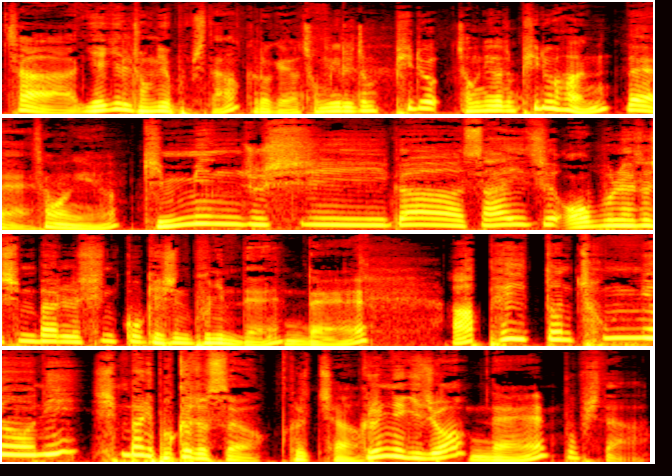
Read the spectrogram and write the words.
자, 얘기를 정리해 봅시다. 그러게요. 정리를 좀 필요, 정리가 좀 필요한 네. 상황이에요. 김민주 씨가 사이즈 업을 해서 신발을 신고 계신 분인데 네. 앞에 있던 청년이 신발이 벗겨졌어요. 그렇죠. 그런 얘기죠? 네. 봅시다.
